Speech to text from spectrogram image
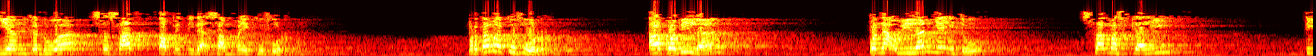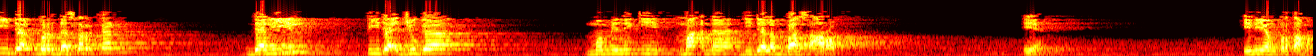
yang kedua sesat tapi tidak sampai kufur. Pertama kufur apabila penakwilannya itu sama sekali tidak berdasarkan dalil, tidak juga memiliki makna di dalam bahasa Arab. Iya. Ini yang pertama.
